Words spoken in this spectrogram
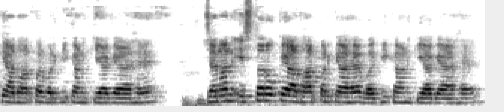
के आधार पर वर्गीकरण किया गया है। जनन स्तरों के आधार पर क्या है? वर्गीकरण किया गया है।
